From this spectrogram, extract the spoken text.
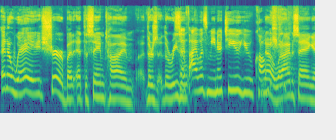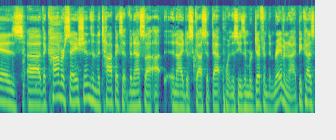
In a way, sure, but at the same time, there's the So reason. if I was meaner to you, you call no, me. No, what I'm saying is uh, the conversations and the topics that Vanessa uh, and I discussed at that point in the season were different than Raven and I because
